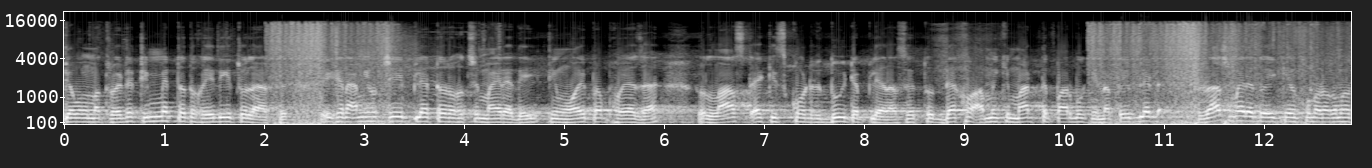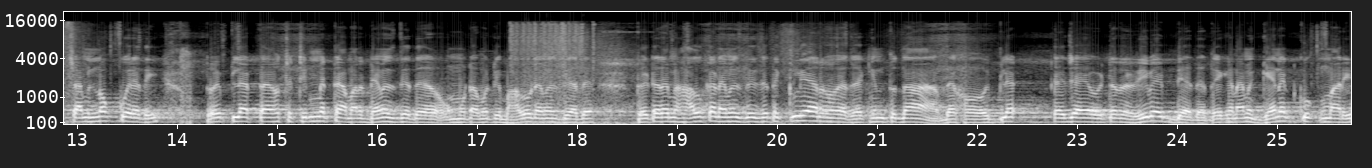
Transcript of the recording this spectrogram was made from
কেবলমাত্র এটা টিমমেটটা তো এইদিকে চলে আসছে তো এখানে আমি হচ্ছে এই প্লেয়ারটারও হচ্ছে মায়েরা দিই টিম ওয়াইপ আপ হয়ে যায়। তো লাস্ট এক স্কোয়াডের দুইটা প্লেয়ার আছে, তো দেখো আমি কি মারতে পারব কি না তো এই প্লেয়ার রাস মেরে দিই কোনো রকম হচ্ছে আমি নক করে দিই। তো এই প্লেয়ারটা হচ্ছে টিমমেটটা আমার ড্যামেজ দিয়ে দেয়, মোটামুটি ভালো ড্যামেজ দিয়ে দেয়। তো এটার আমি হালকা ড্যামেজ দিই যাতে ক্লিয়ার হয়ে যায়, কিন্তু না, দেখো ওই প্লেয়ারটা যায়, ওইটার রিভাইভ দিয়ে দেয়। তো এখানে আমি গ্যানেট কুক মারি।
